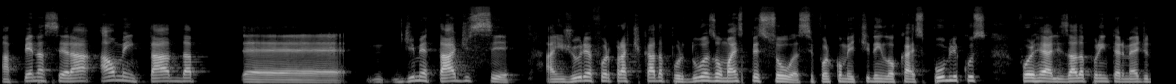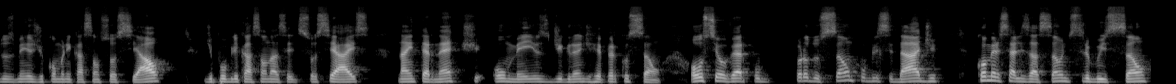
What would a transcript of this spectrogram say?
a pena será aumentada é, de metade se a injúria for praticada por duas ou mais pessoas, se for cometida em locais públicos, for realizada por intermédio dos meios de comunicação social, de publicação nas redes sociais, na internet ou meios de grande repercussão, ou se houver produção, publicidade, comercialização, distribuição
